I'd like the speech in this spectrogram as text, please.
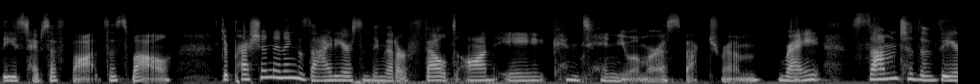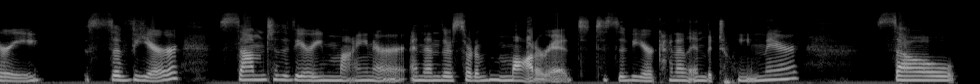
these types of thoughts as well depression and anxiety are something that are felt on a continuum or a spectrum, right? Mm-hmm. Some to the very severe, some to the very minor, and then there's sort of moderate to severe, kind of in between there. So,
